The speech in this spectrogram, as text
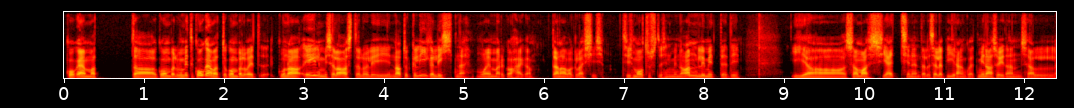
kogemata kombel, või mitte kogemata kombel, vaid kuna eelmisel aastal oli natuke liiga lihtne mu MR2-ga tänavaklassis, siis ma otsustasin minna Unlimitedi ja samas jätsin endale selle piirangu, et mina sõidan seal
